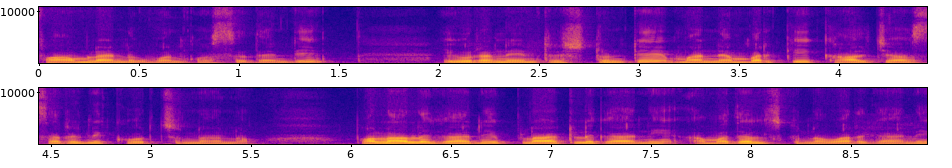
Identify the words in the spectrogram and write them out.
ఫామ్ ల్యాండ్కి పనికి వస్తుందండి ఎవరైనా ఇంట్రెస్ట్ ఉంటే మా నెంబర్కి కాల్ చేస్తారని కోరుచున్నాను. పొలాలు కానీ ప్లాట్లు కానీ అమ్మదలుచుకున్న వారు కానీ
